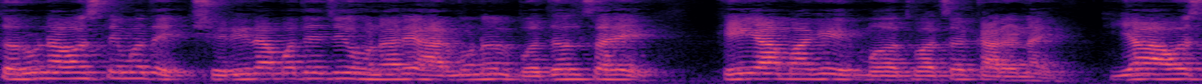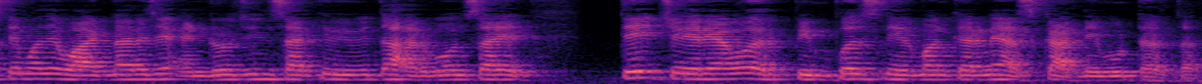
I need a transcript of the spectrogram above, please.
तरुण अवस्थेमध्ये शरीरामध्ये जे होणारे हार्मोनल बदल्स आहे हे यामागे महत्वाचं कारण आहे. या अवस्थेमध्ये वाढणारे जे अँड्रोजिन सारखे विविध हार्मोन्स आहेत ते चेहऱ्यावर पिंपल्स निर्माण करण्यास कारणीभूत ठरतात.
